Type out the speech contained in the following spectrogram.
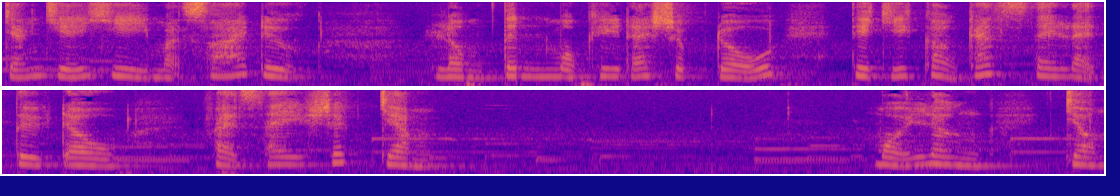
chẳng dễ gì mà xóa được lòng tin một khi đã sụp đổ thì chỉ còn cách xây lại từ đầu và xây rất chậm. Mỗi lần chồng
